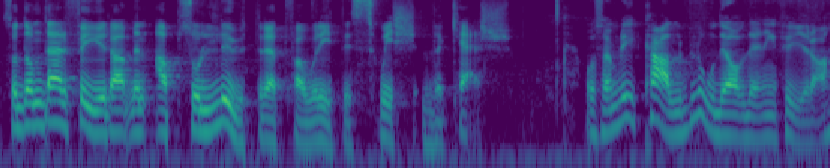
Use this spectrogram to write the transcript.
Så de där fyra, men absolut rätt favorit är Swish the Cash. Och sen blir kallblod i avdelning 4.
